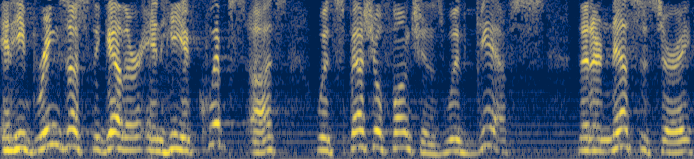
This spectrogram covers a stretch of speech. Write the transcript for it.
And He brings us together and He equips us with special functions, with gifts that are necessary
